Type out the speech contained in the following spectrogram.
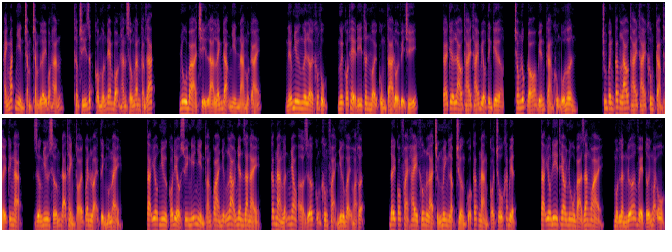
ánh mắt nhìn chằm chằm lấy bọn hắn, thậm chí rất có muốn đem bọn hắn sống ăn cảm giác. Nhu bà chỉ là lãnh đạm nhìn nàng một cái. Nếu như ngươi lời không phục, ngươi có thể đi thân mời cùng ta đổi vị trí. Cái kia lao thái thái biểu tình kia, trong lúc đó biến càng khủng bố hơn. T r u n g quanh các lao thái thái không cảm thấy kinh ngạc, dường như sớm đã thành thói quen loại tình huống này tạ yêu như có điều suy nghĩ nhìn thoáng qua những lao nhân ra này, các nàng lẫn nhau ở giữa cũng không phải như vậy hòa thuận. Đây có phải hay không là chứng minh lập trường của các nàng có chỗ khác biệt? Tạ yêu đi theo nhu bà ra ngoài, một lần nữa về tới ngoại ô,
